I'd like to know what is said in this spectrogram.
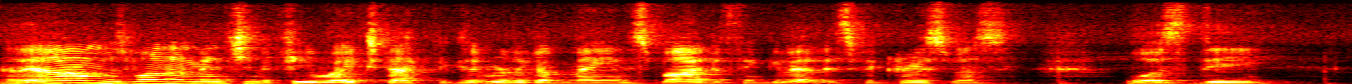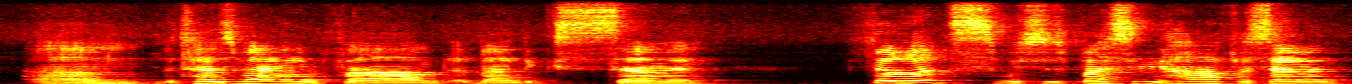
Now the other one was one I mentioned a few weeks back because it really got me inspired to think about this for Christmas. Was the um, the Tasmanian farmed Atlantic salmon fillets, which is basically half a salmon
